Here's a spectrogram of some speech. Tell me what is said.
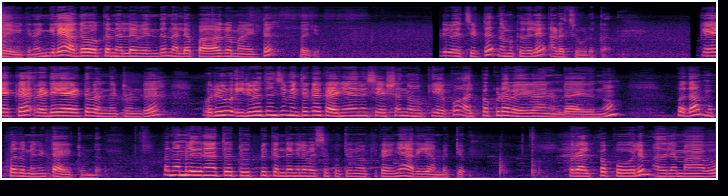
വേവിക്കണം. എങ്കിലേ അകമൊക്കെ നല്ല വെന്ത് നല്ല പാകമായിട്ട് വരും. അടി വെച്ചിട്ട് നമുക്കിതിൽ അടച്ചു കൊടുക്കാം. കേക്ക് റെഡിയായിട്ട് വന്നിട്ടുണ്ട്. ഒരു ഇരുപത്തഞ്ച് മിനിറ്റൊക്കെ കഴിഞ്ഞതിന് ശേഷം നോക്കിയപ്പോൾ അല്പം കൂടെ വേകാനുണ്ടായിരുന്നു. ഇപ്പോൾ ഇതാ മുപ്പത് മിനിറ്റ് ആയിട്ടുണ്ട്. അപ്പോൾ നമ്മൾ ഇതിനകത്ത് ടൂത്ത് പിക്ക് എന്തെങ്കിലും വെച്ച് കുത്തി നോക്കിക്കഴിഞ്ഞാൽ അറിയാൻ പറ്റും. ഒരല്പം പോലും അതിലെ മാവോ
